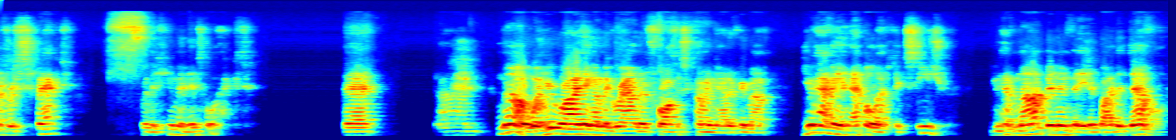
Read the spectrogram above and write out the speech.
of respect for the human intellect. That um, no, when you're writhing on the ground and froth is coming out of your mouth, you're having an epileptic seizure. You have not been invaded by the devil.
